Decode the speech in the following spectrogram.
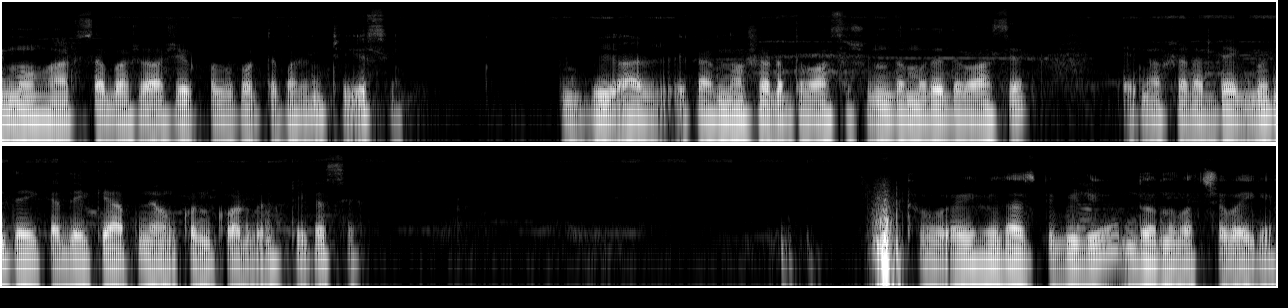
ইমো, হোয়াটসঅ্যাপ বা সরাসরি কল করতে পারেন, ঠিক আছে? আর এখানে নকশাটা দেওয়া আছে, সুন্দর মধ্যে দেওয়া আছে। এই নকশাটা দেখবেন, দেখে দেখে আপনি অঙ্কন করবেন, ঠিক আছে? তো এই হলো আজকে ভিডিও ধন্যবাদ সবাইকে।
